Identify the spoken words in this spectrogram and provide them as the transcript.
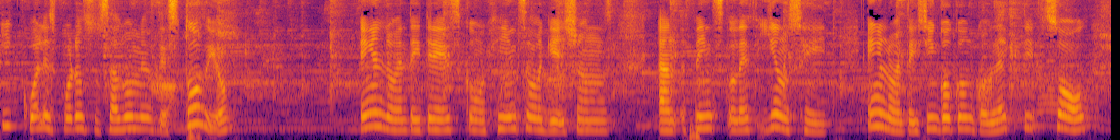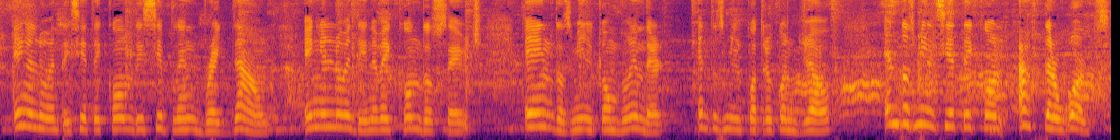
y cuáles fueron sus álbumes de estudio. En el 93 con Hints, Allegations and Things Left Unsaid. En el 95 con Collective Soul. En el 97 con Discipline Breakdown. En el 99 con Dosage. En 2000 con Blender. En 2004 con Job. En 2007 con Afterwards.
